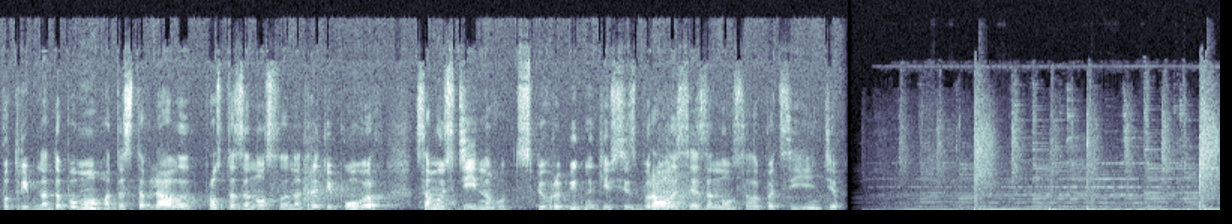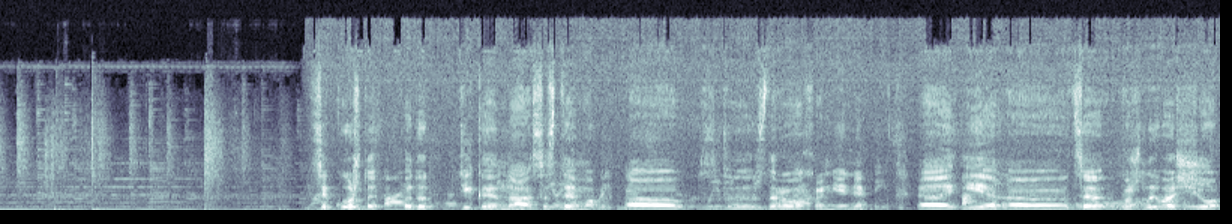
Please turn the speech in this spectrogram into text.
потрібна допомога, доставляли, просто заносили на третій поверх самостійно. От співробітники всі збиралися і заносили пацієнтів. Ці кошти підуть тільки на систему е, здравоохранення. Е, І е, це важливо, що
